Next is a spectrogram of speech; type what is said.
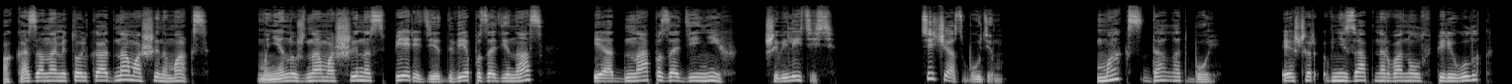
«Пока за нами только одна машина, Макс. Мне нужна машина спереди, две позади нас и одна позади них. Шевелитесь. Сейчас будем». Макс дал отбой. Эшер внезапно рванул в переулок.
